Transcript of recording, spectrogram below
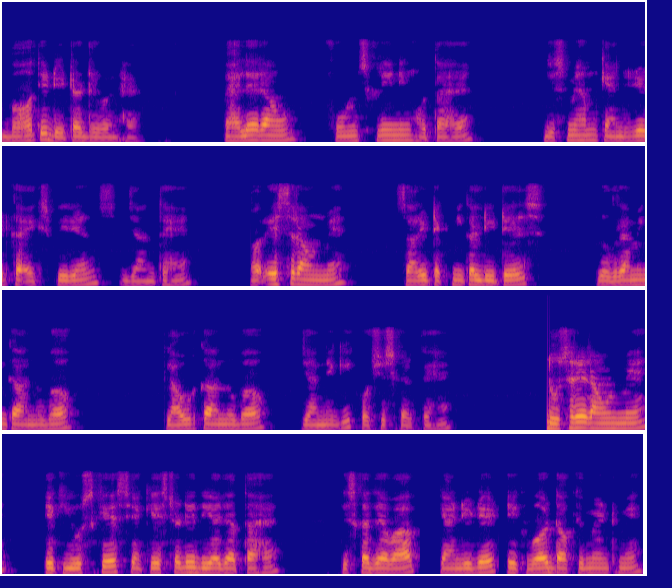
बहुत ही डेटा ड्रिवन है। पहले राउंड फ़ोन स्क्रीनिंग होता है, जिसमें हम कैंडिडेट का एक्सपीरियंस जानते हैं और इस राउंड में सारी टेक्निकल डिटेल्स, प्रोग्रामिंग का अनुभव, क्लाउड का अनुभव जानने की कोशिश करते हैं। दूसरे राउंड में एक यूज़ केस या केस स्टडी दिया जाता है, जिसका जवाब कैंडिडेट एक वर्ड डॉक्यूमेंट में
